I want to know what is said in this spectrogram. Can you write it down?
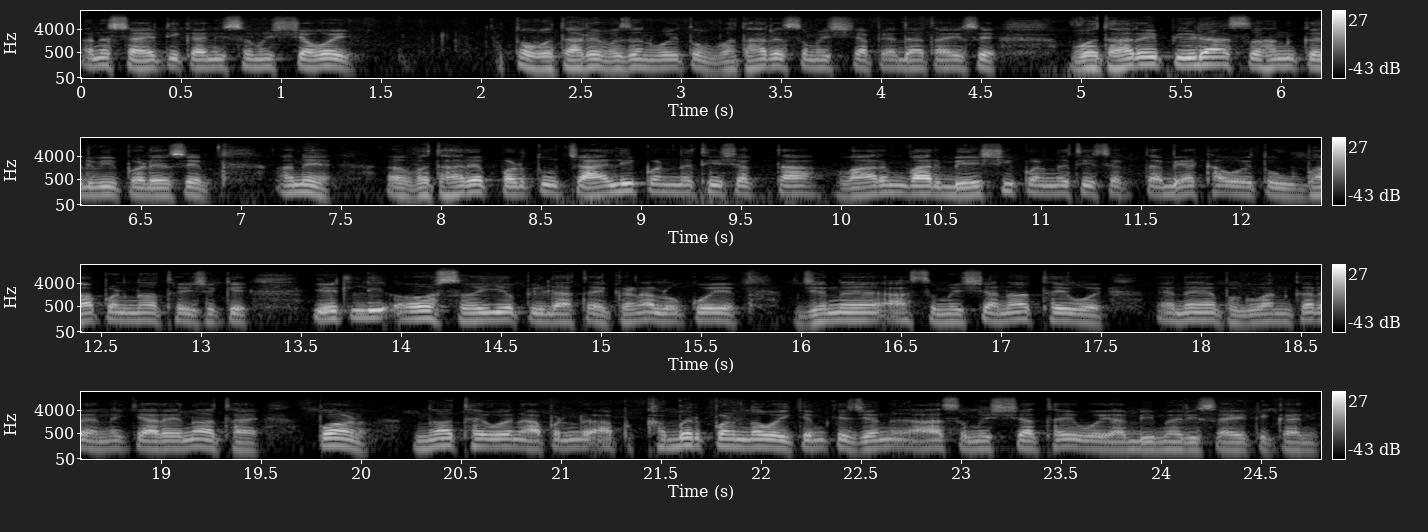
અને સાયટિકાની સમસ્યા હોય તો વધારે વજન હોય તો વધારે સમસ્યા પેદા થાય છે. વધારે પીડા સહન કરવી પડે છે. અને વધારે પડતું ચાલી પણ નથી શકતા, વારંવાર બેસી પણ નથી શકતા, બેઠા હોય તો ઊભા પણ ન થઈ શકે. એટલી અસહ્ય પીડા થાય. ઘણા લોકોએ જેને આ સમસ્યા ન થઈ હોય, એને ભગવાન કરે એને ક્યારેય ન થાય. પણ ન થઈ હોય ને આપણને ખબર પણ ન હોય કેમ કે જેને આ સમસ્યા થઈ હોય, આ બીમારી સાયટિકાની,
